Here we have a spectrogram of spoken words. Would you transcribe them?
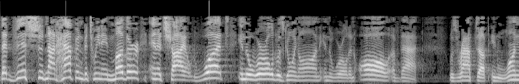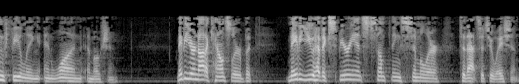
that this should not happen between a mother and a child. What in the world was going on in the world? And all of that was wrapped up in one feeling and one emotion. Maybe you're not a counselor, but maybe you have experienced something similar to that situation.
